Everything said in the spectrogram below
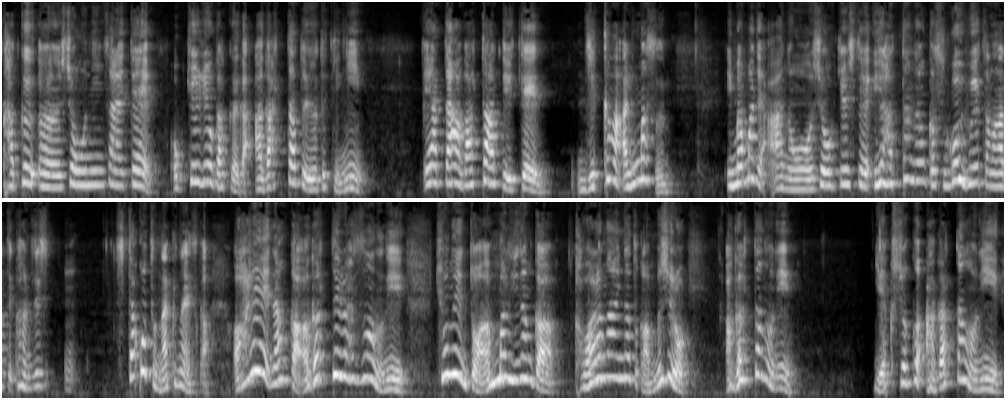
格、うん、承認されてお給料額が上がったという時に、やった上がったって言って実感あります？今まであの、昇給して、やったなんかすごい増えたなって感じしたことなくないですか？あれなんか上がってるはずなのに、去年とあんまりなんか変わらないなとか、むしろ上がったのに、役職上がったのに、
